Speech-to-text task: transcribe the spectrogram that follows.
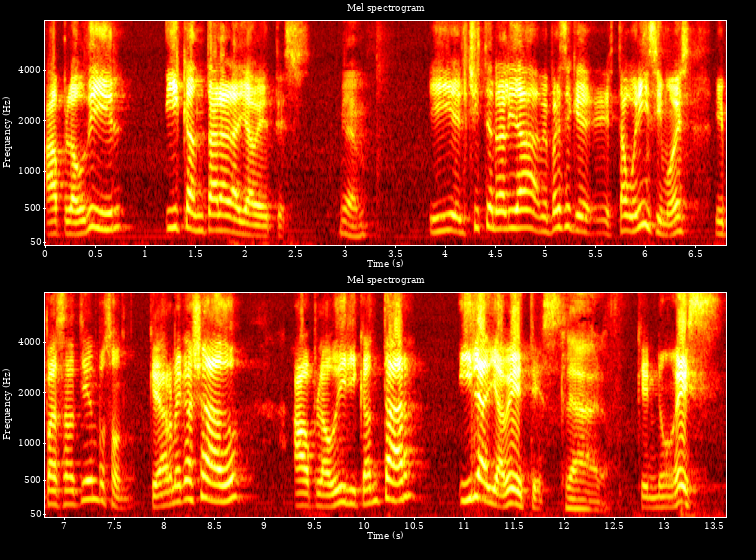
aplaudir y cantar a la diabetes. Bien. Y el chiste en realidad me parece que está buenísimo. Es, mis pasatiempos son quedarme callado, aplaudir y cantar y la diabetes. Claro. Que no es,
